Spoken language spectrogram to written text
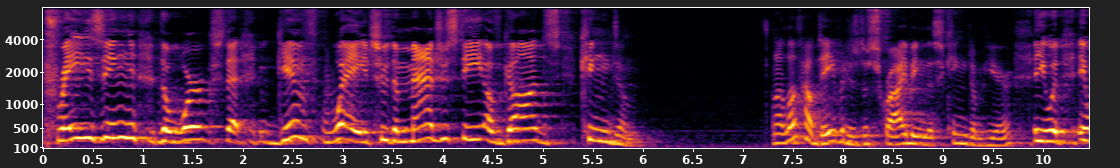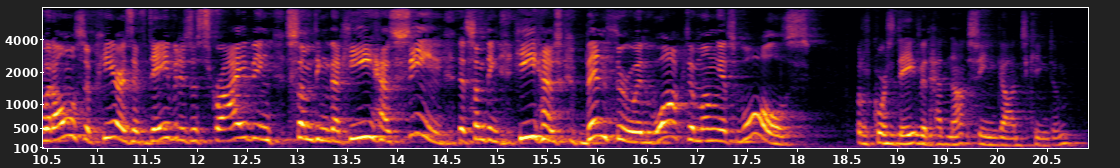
praising the works that give way to the majesty of God's kingdom. And I love how David is describing this kingdom here. It would, it would almost appear as if David is describing something that he has seen, that something he has been through and walked among its walls. But of course, David had not seen God's kingdom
